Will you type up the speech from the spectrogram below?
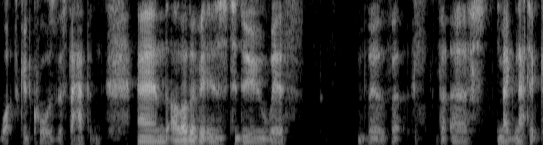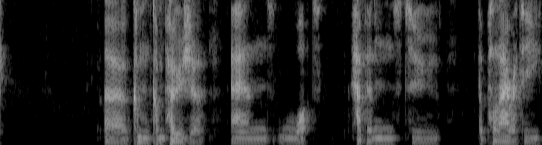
what could cause this to happen, and a lot of it is to do with the the, the Earth's magnetic uh, com- composure and what happens to the polarity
